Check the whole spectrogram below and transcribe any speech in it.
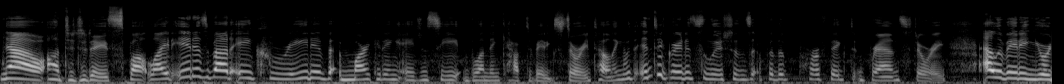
Now, on to today's spotlight. It is about a creative marketing agency blending captivating storytelling with integrated solutions for the perfect brand story. Elevating your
